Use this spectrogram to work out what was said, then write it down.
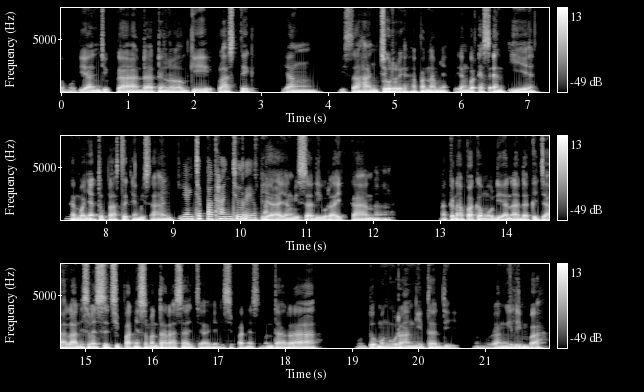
Kemudian juga ada teknologi plastik yang bisa hancur ya, apa namanya, yang ber SNI ya. Kan hmm. banyak tuh plastik yang bisa hancur. Yang cepat hancur ya Pak? Ya, yang bisa diuraikan. Nah, kenapa kemudian ada gejala? Ini sebenarnya sifatnya sementara saja. Jadi sifatnya sementara untuk mengurangi tadi, mengurangi limbah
